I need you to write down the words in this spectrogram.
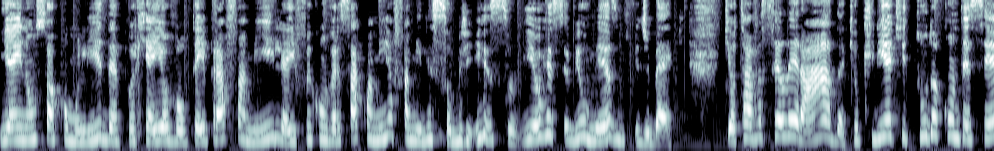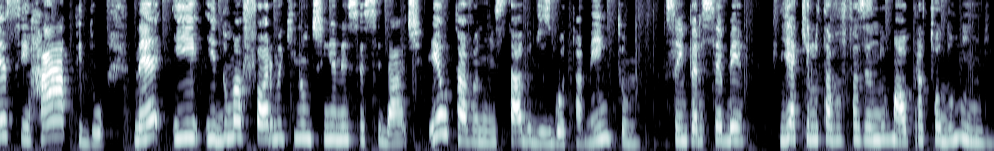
e aí não só como líder, porque aí eu voltei para a família e fui conversar com a minha família sobre isso e eu recebi o mesmo feedback, que eu estava acelerada, que eu queria que tudo acontecesse rápido, né? E, e de uma forma que não tinha necessidade. Eu estava num estado de esgotamento sem perceber e aquilo estava fazendo mal para todo mundo.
